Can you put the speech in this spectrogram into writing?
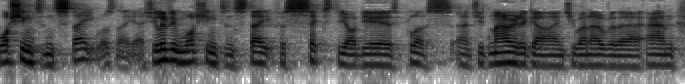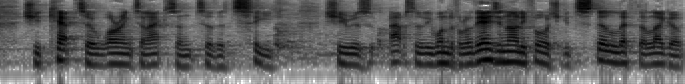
Washington State, wasn't it? Yeah, she lived in Washington State for 60 odd years plus, and she'd married a guy and she went over there and she'd kept her Warrington accent to the T. She was absolutely wonderful. At the age of 94, she could still lift her leg up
